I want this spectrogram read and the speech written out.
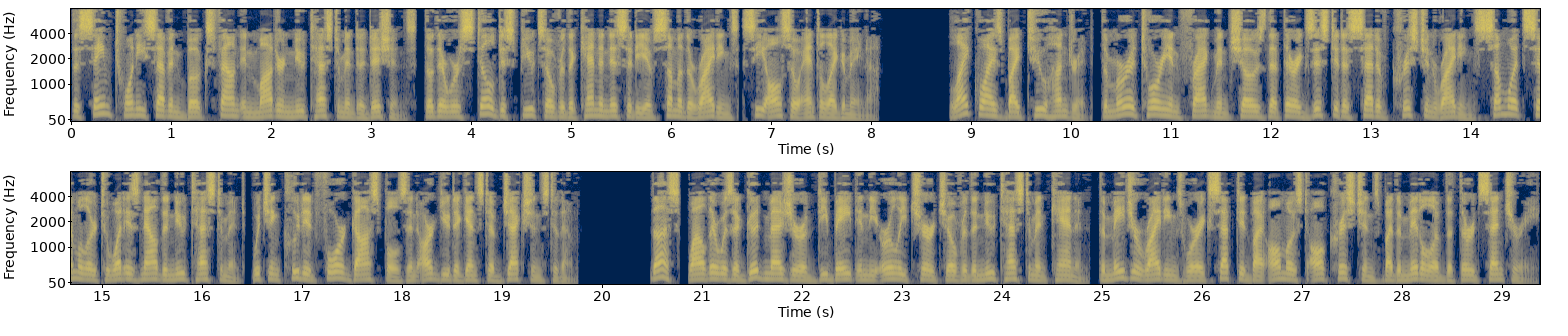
the same 27 books found in modern New Testament editions, though there were still disputes over the canonicity of some of the writings see also Antilegomena. Likewise by 200, the Muratorian fragment shows that there existed a set of Christian writings somewhat similar to what is now the New Testament, which included four Gospels and argued against objections to them. Thus, while there was a good measure of debate in the early Church over the New Testament canon, the major writings were accepted by almost all Christians by the middle of the 3rd century.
